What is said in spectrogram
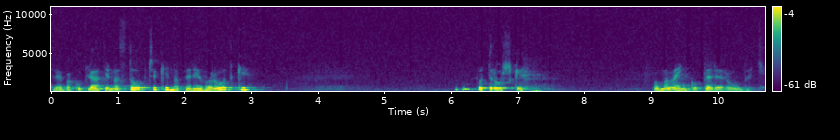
Треба купляти на стовпчики, на перегородки. Потрошки помаленьку переробить.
